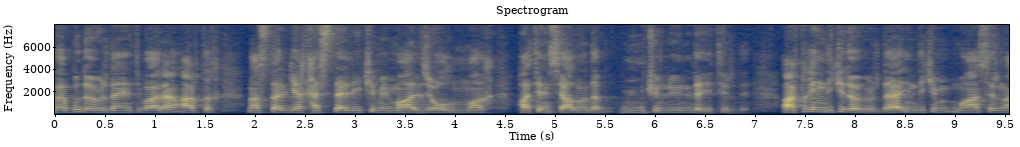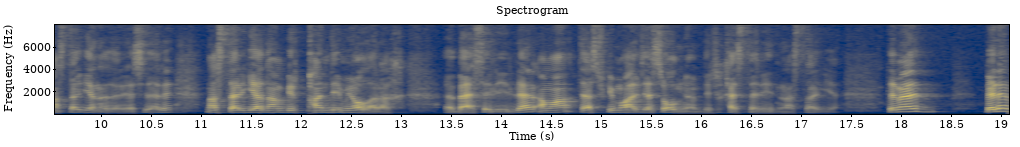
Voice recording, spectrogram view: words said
və bu dövrdən etibarən artıq nostalgiya xəstəlik kimi müalicə olunmaq potensialını da, mümkünlüyünü də itirdi. Artıq indiki dövrdə, indiki müasir nostalgiya nəzəriyyəçiləri nostalgiyadan bir pandemiya olaraq bəhs eləyirlər, amma təəssüf ki, müalicəsi olmayan bir xəstəlikdir nostalgiya. Deməli, belə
